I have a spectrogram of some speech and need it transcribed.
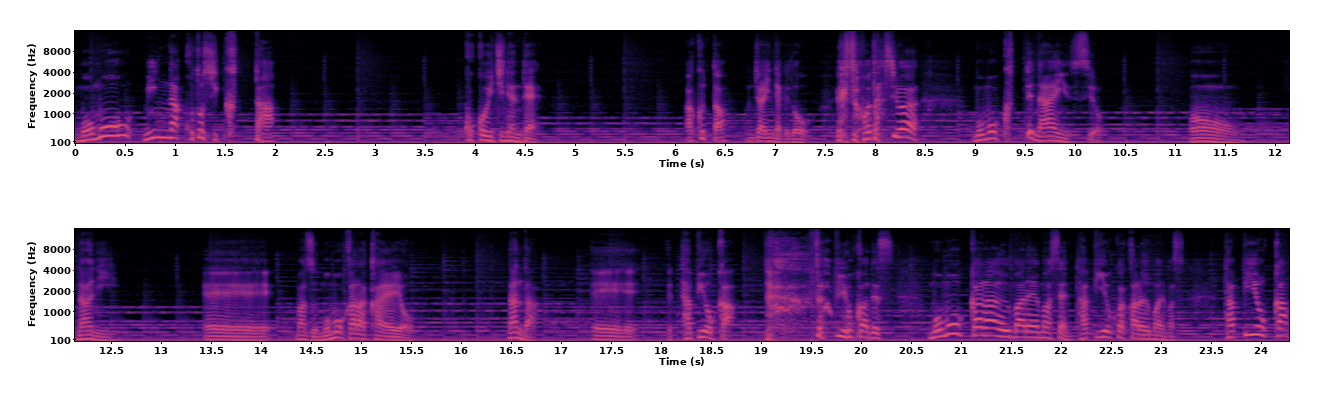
桃をみんな今年食った？ここ1年で。あ食った？じゃあいいんだけど。私は桃食ってないんですよ。うん。何？えー、まず桃から変えよう。なんだ？えー、タピオカ。タピオカです。桃から生まれません。タピオカから生まれます。タピオカ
